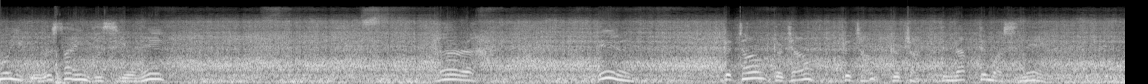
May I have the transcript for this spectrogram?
ごいうるさいんですよね。あら、ええ、ガタンガタンガタンガタンってなってますね。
